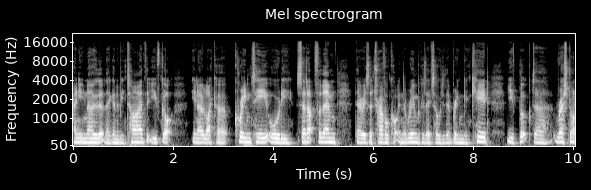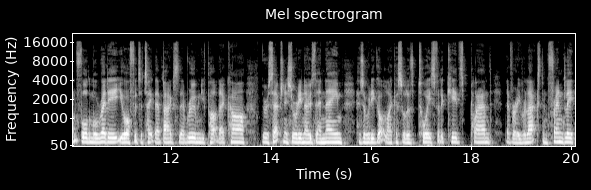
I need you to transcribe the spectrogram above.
and you know that they're going to be tired, that you've got you know, like a cream tea already set up for them. There is a travel cot in the room because they've told you they're bringing a kid. You've booked a restaurant for them already. You offered to take their bags to their room and you've parked their car. The receptionist already knows their name, has already got like a sort of toys for the kids planned. They're very relaxed and friendly.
